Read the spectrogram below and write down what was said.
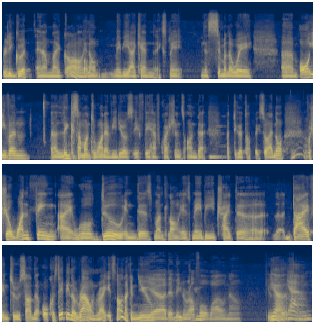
really good and I'm like oh you know maybe I can explain it in a similar way, um, or even uh, link someone to one of their videos if they have questions on that particular topic. So I know for sure one thing I will do in this month long is maybe try to uh, dive into some of the old because they've been around, right? It's not like a new Yeah, they've been around for a while now. Few Yeah. years Yeah. now.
